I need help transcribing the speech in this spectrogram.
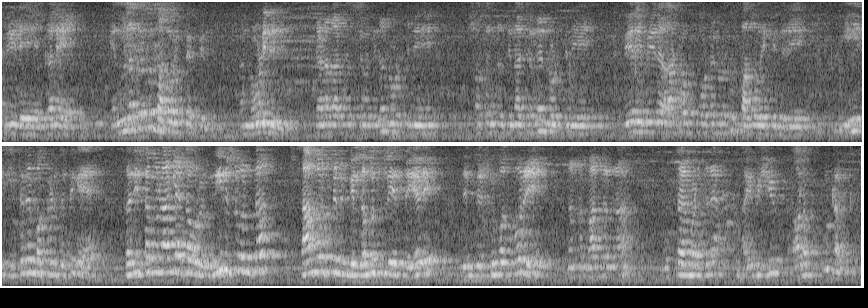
ಕ್ರೀಡೆ, ಕಲೆ, ಎಲ್ಲದರಲ್ಲೂ ಭಾಗವಹಿಸ್ತಾ ಇರ್ತೀನಿ. ನಾನು ನೋಡಿದ್ದೀನಿ. ಗಣರಾಜ್ಯೋತ್ಸವ ದಿನ ನೋಡ್ತೀನಿ. ಸ್ವಾತಂತ್ರ್ಯ ದಿನಾಚರಣೆ ನೋಡ್ತೀನಿ. ಬೇರೆ ಬೇರೆ ಆಟೋ ಓಟಗಳಲ್ಲೂ ಭಾಗವಹಿಸ್ತಿದ್ದೀರಿ ಈ ಇತರೆ ಮಕ್ಕಳ ಜೊತೆಗೆ ಸರಿಸಮನಾಗಿ ಅಥವಾ ಅವರು ಮೀರಿಸುವಂಥ ಸಾಮರ್ಥ್ಯ ನಿಮಗೆ ಲಭಿಸಲಿ ಅಂತ ಹೇಳಿ ನಿಮಗೆ ಶುಭ ಕೋರಿ ನನ್ನ ಮಾತನ್ನು ಮುಕ್ತಾಯ ಮಾಡ್ತೇನೆ. I wish you all of good luck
